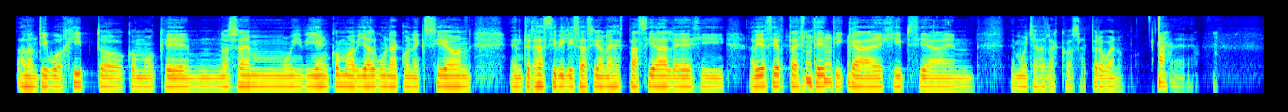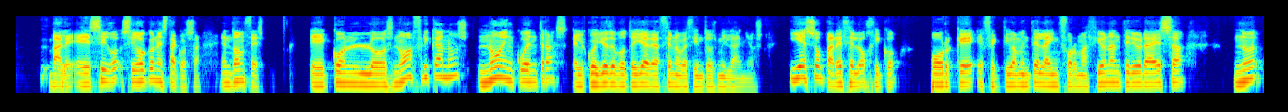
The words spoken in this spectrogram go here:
al antiguo Egipto, como que no saben muy bien cómo había alguna conexión entre esas civilizaciones espaciales y había cierta estética egipcia en, en muchas de las cosas. Pero bueno. eh, Vale, eh, sigo, sigo con esta cosa. Entonces, eh, con los no africanos no encuentras el cuello de botella de hace 900.000 años. Y eso parece lógico porque efectivamente la información anterior a esa no,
